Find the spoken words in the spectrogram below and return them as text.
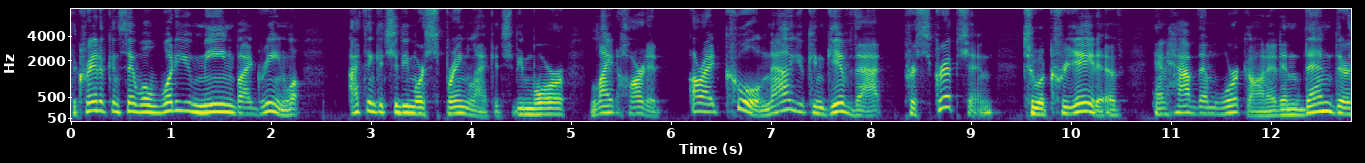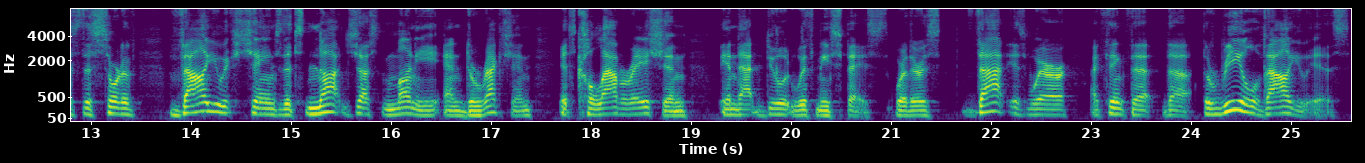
The creative can say, well, what do you mean by green? Well, I think it should be more spring like. It should be more lighthearted. All right, cool. Now you can give that prescription to a creative and have them work on it. And then there's this sort of value exchange that's not just money and direction, it's collaboration in that do it with me space where there's that is where I think that the the real value is.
